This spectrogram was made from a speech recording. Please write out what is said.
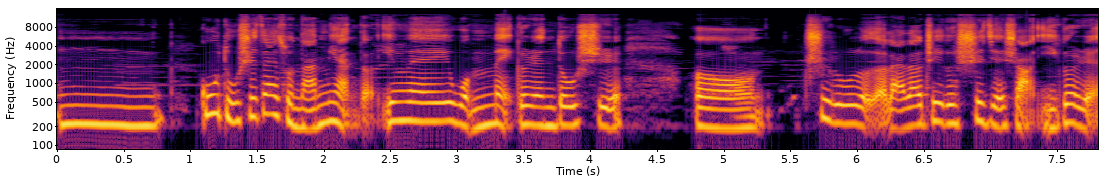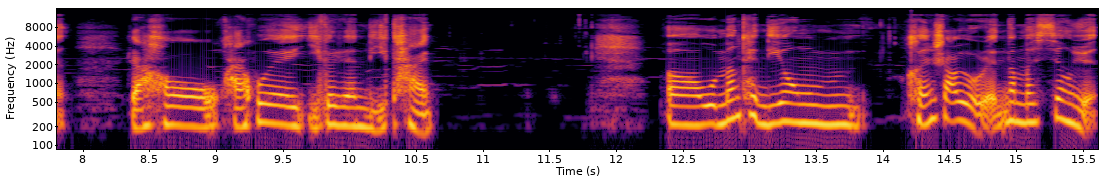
嗯，孤独是在所难免的，因为我们每个人都是，嗯。赤裸裸的来到这个世界上一个人，然后还会一个人离开。嗯，我们肯定很少有人那么幸运，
